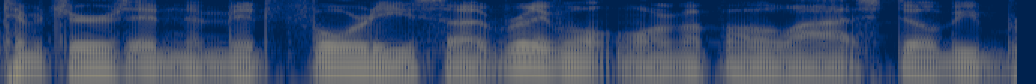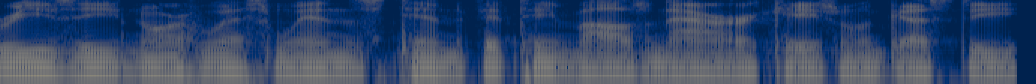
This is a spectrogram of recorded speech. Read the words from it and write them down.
Temperatures in the mid 40s, so it really won't warm up a whole lot. Still be breezy, northwest winds 10 to 15 miles an hour, occasional gusty.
